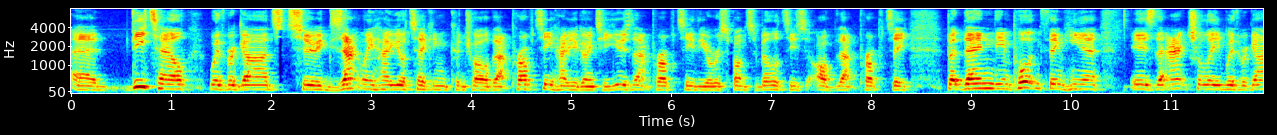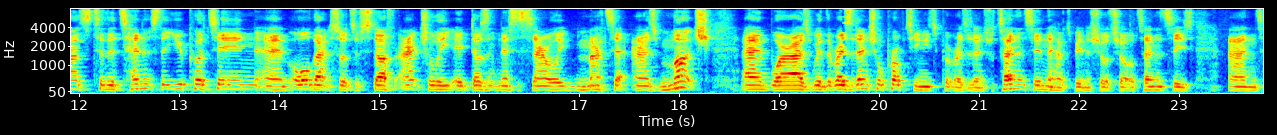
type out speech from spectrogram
uh, detail with regards to exactly how you're taking control of that property, how you're going to use that property, your responsibilities of that property. But then the important thing here is that actually with regards to the tenants that you put in and all that sort of stuff, actually it doesn't necessarily matter as much. Um, whereas with the residential property, you need to put residential tenants in, they have to be in the short short tenancies and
